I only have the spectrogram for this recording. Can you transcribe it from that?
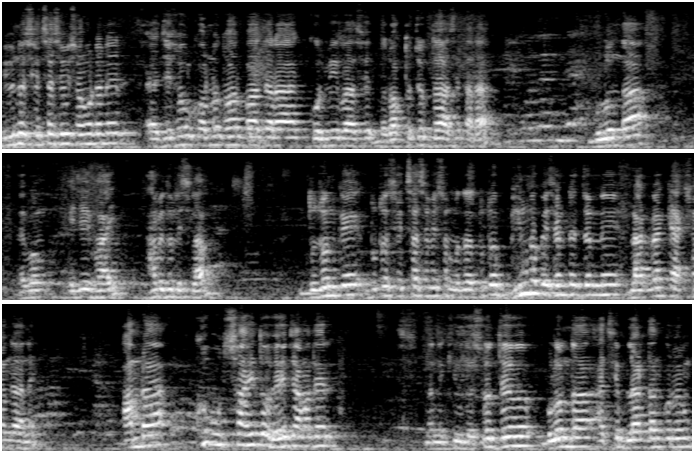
বিভিন্ন স্বেচ্ছাসেবী সংগঠনের যে সকল কর্ণধর বা যারা কর্মী বা রক্তযোদ্ধা আছে তারা, বুলন্দা এবং এই যে ভাই, হামিদুল ইসলাম, দুজনকে দুটো স্বেচ্ছাসেবী দুটো ভিন্ন পেশেন্টের জন্য ব্লাড ব্যাংকে একসঙ্গে আনে। আমরা খুব উৎসাহিত হয়ে যে আমাদের মানে কি বলব শ্রদ্ধেয় বুলন্দা আজকে ব্লাড দান করবে এবং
